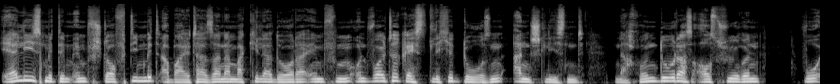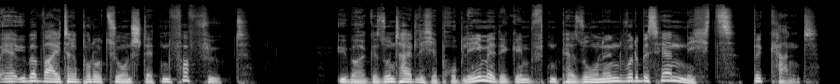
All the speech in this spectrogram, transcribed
Er ließ mit dem Impfstoff die Mitarbeiter seiner Maquiladora impfen und wollte restliche Dosen anschließend nach Honduras ausführen, wo er über weitere Produktionsstätten verfügt. Über gesundheitliche Probleme der geimpften Personen wurde bisher nichts bekannt.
